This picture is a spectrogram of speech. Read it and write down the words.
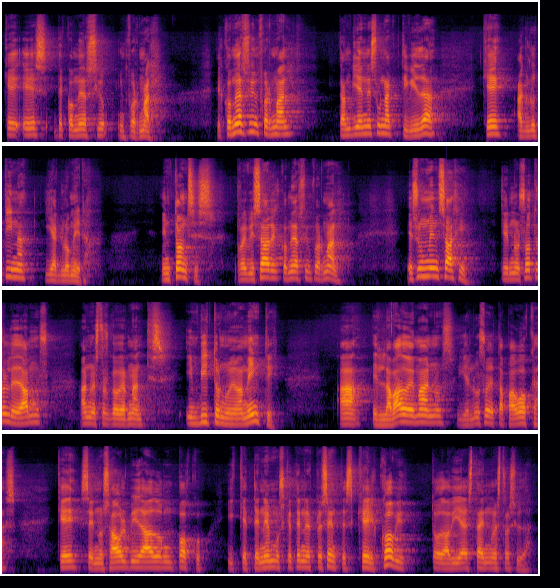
que es de comercio informal. El comercio informal también es una actividad que aglutina y aglomera. Entonces, revisar el comercio informal es un mensaje que nosotros le damos a nuestros gobernantes. Invito nuevamente a el lavado de manos y el uso de tapabocas que se nos ha olvidado un poco y que tenemos que tener presentes que el COVID todavía está en nuestra ciudad.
